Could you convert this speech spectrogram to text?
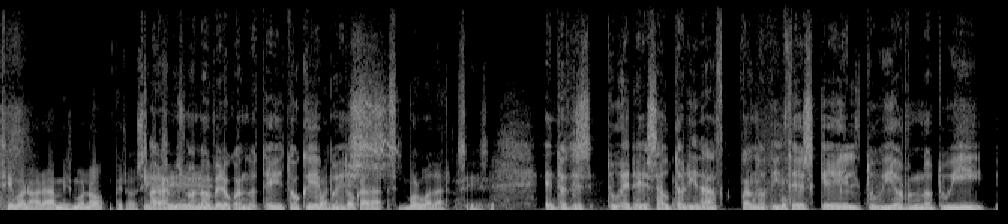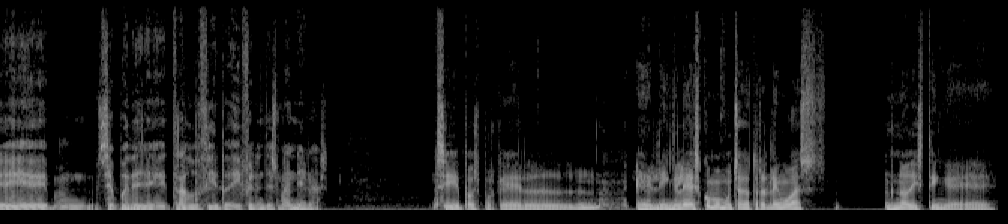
Sí, bueno, ahora mismo no, pero sí. Ahora sí. mismo no, pero cuando te toque, Cuando pues... toca, vuelvo a dar, sí, sí. Entonces tú eres autoridad cuando dices que el to be or not to be eh, se puede traducir de diferentes maneras. Sí, pues porque el, el inglés, como muchas otras lenguas, no distingue,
